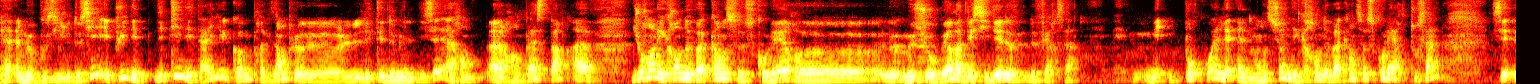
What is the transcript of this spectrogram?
elle me bousille le dossier, et puis des, petits détails, comme par exemple, euh, l'été 2017, elle, remplace par ah, Durant les grandes vacances scolaires, euh, Monsieur Aubert a décidé de, faire ça ». Mais, pourquoi elle, mentionne des grandes vacances scolaires? Tout ça, c'est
